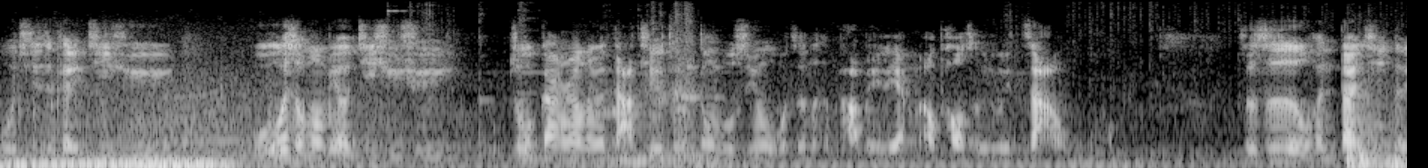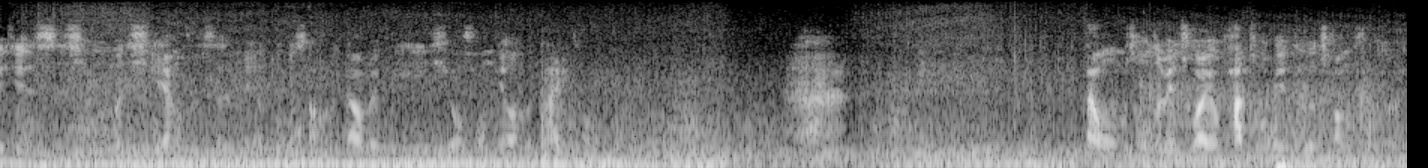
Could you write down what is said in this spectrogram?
我其实可以继续，我为为什么没有继续去做刚刚那个打贴图的动作？是因为我真的很怕被亮，然后炮车就会炸我。这是我很担心的一件事情。我们血量只是没有多少，刚刚被比利球轰掉的太痛。但我们从这边出来又怕左边这个窗口有人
